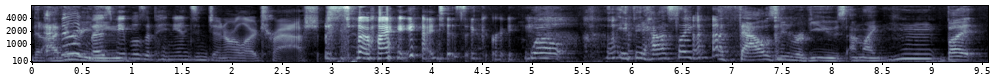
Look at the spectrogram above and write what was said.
that I have feel like been most reading people's opinions in general are trash. So I, I disagree. Well, if it has like a thousand reviews, I'm like, hmm. But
